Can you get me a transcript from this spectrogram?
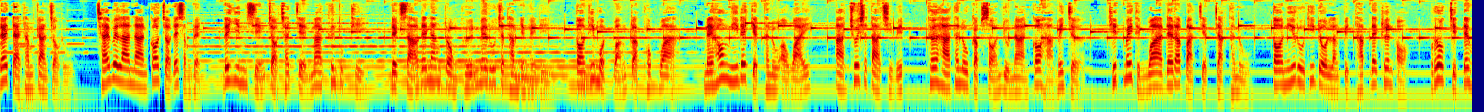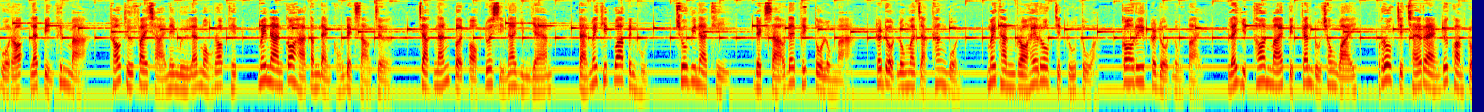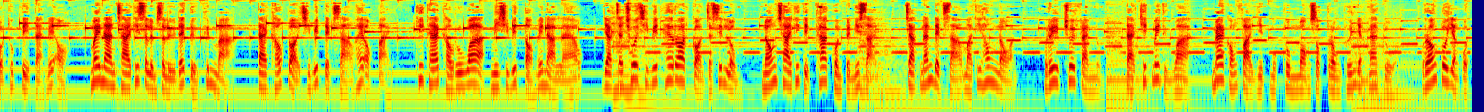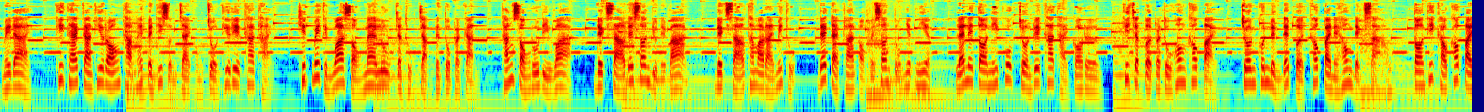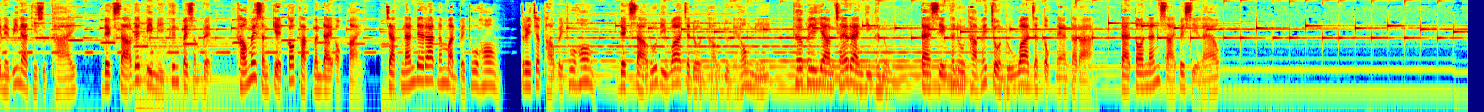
ได้แต่ทำการเจาะรู ใช้เวลานานก็เจาะได้สำเร็จ ได้ยินเสียงเจาะชัดเจนมากขึ้นทุกที เด็กสาวได้นั่งตรงพื้นไม่รู้จะทำยังไงดี ตอนที่หมดหวังกลับพบว่า ในห้องนี้ได้เก็บธนูเอาไว้ อาจช่วยชะตาชีวิต เธอหาธนูกับสอนอยู่นานก็หาไม่เจอ คิดไม่ถึงว่าได้รับบาดเจ็บจากธนู ตอนนี้รูที่โดนลังปิดทับได้เคลื่อนออก โรคจิตได้หัวเราะและปีนขึ้นมา เขาถือไฟฉายในมือและมองรอบทิศ ไม่นานก็หาตำแหน่งของเด็กสาวเจอ จากนั้นเปิดออกด้วยสีหน้ายิ้มแย้ม แต่ไม่คิดว่าเป็นหุ่น ชั่ววินาที เด็กสาวได้พลิกตัวลงมา กระโดดลงมาจากข้างบน ไม่ทันรอให้โรคจิตรู้ตัว ก็รีบกระโดดลงไป และหยิบท่อนไม้ปิดกั้นรูช่องไว้ โรคจิตใช้แรงด้วยความโกรธทุบตีแต่ไม่ออก ไม่นานชายที่สลึมสลือได้ตื่นขึ้นมา แต่เขาปล่อยชีวิตเด็กสาวให้ออกไป ที่แท้เขารู้ว่ามีชีวิตต่อไม่นานแล้ว อยากจะช่วยชีวิตให้รอดก่อนจะสิ้นลม น้องชายที่ติดฆ่าคนเป็นนิสัย จากนั้นเด็กสาวมาที่ห้องนอน รีบช่วยแฟนหนุ่ม แต่คิดไม่ถึงว่าแม่ของฝ่ายหยิบหมุกคลุมมองศพตรงพื้นอย่างน่ากลัว ร้องตัวอย่างอดไม่ได้ ที่แท้การที่ร้องทำให้เป็นที่สนใจของโจรที่เรียกค่าไถ่คิดไม่ถึงว่าสองแม่ลูกจะถูกจับเป็นตัวประกัน ทั้งสองรู้ดีว่า เด็กสาวได้ซ่อนอยู่ในบ้าน เด็กสาวทำอะไรไม่ถูก ได้แต่คลานออกไปซ่อนตัวเงียบๆ และในตอนนี้พวกโจรเรียกค่าถ่ายก็เริ่มที่จะเปิดประตูห้องเข้าไป โจรคนหนึ่งได้เปิดเข้าไปในห้องเด็กสาว ตอนที่เขาเข้าไปในวินาทีสุดท้าย เด็กสาวได้ปีนหนีขึ้นไปสำเร็จ เขาไม่สังเกตก็ผลักบันไดออกไป จากนั้นได้ราดน้ำมันไปทั่วห้อง เตรจะเผาไปทั่วห้อง เด็กสาวรู้ดีว่าจะโดนเผาอยู่ในห้องนี้ เธอพยายามใช้แรงยิงธนู แต่เสียงธนูทำให้โจรรู้ว่าจะตกในอันตราย แต่ตอนนั้นสายไปเสียแล้ว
